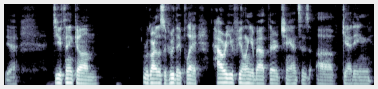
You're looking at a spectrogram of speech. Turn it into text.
yeah. Do you think, um, regardless of who they play, how are you feeling about their chances of getting,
